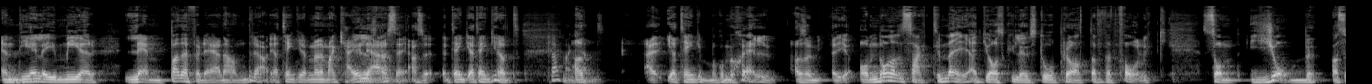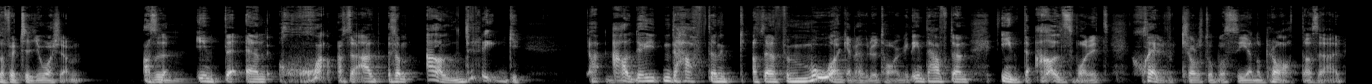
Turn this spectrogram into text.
en del är ju mer lämpade för det än andra. Jag tänker, men man kan ju lära sig. Alltså, jag, tänker, jag tänker att... Att jag tänker på mig själv. Alltså, om någon hade sagt till mig att jag skulle stå och prata för folk som jobb, alltså för tio år sedan. Alltså Mm. inte en chans, alltså, all, alltså aldrig. Jag har aldrig inte haft den, alltså den förmågan överhuvudtaget. Inte haft den, inte alls varit självklart att stå på scen och prata så här.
